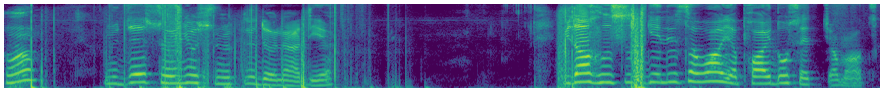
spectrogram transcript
Sonra müdüre söylüyor sümüklü döner diye. Bir daha hırsız gelirse var ya paydos edeceğim artık.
